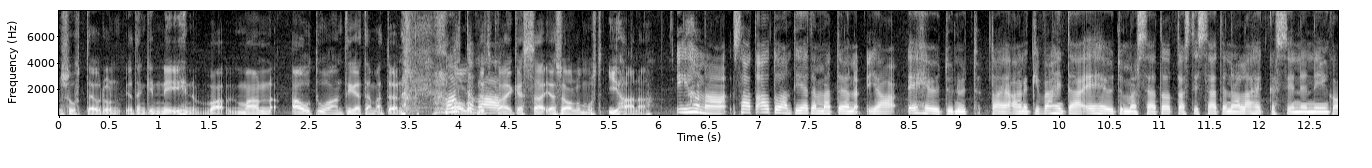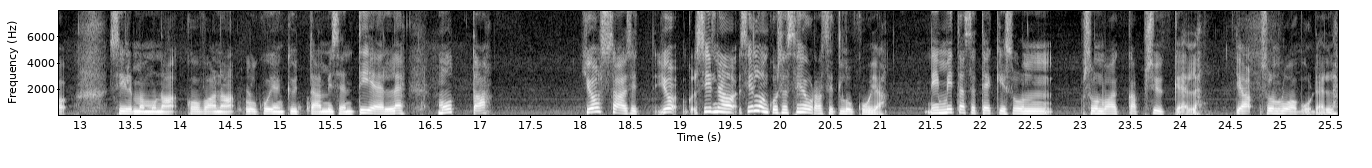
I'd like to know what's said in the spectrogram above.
suhteudun jotenkin niihin. Mä oon autuaan tietämätön Mahtavaa. ollut nyt kaikessa ja se on ollut musta ihanaa. Ihanaa. Sä oot autuaan tietämätön ja eheytynyt tai ainakin vähintään eheytymässä ja toivottavasti sä et enää lähekkä sinne niin silmämuna kovana lukujen kyttäämisen tielle. Mutta jos saisit, jo, sinä, silloin kun sä seurasit lukuja, niin mitä se teki sun, sun vaikka psyykkeelle? Ja sun luovuudelle?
